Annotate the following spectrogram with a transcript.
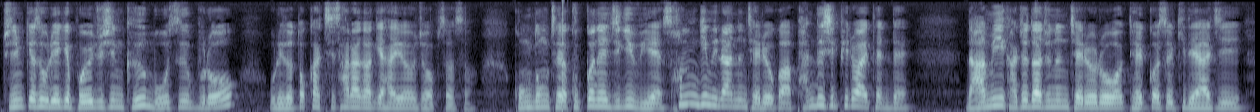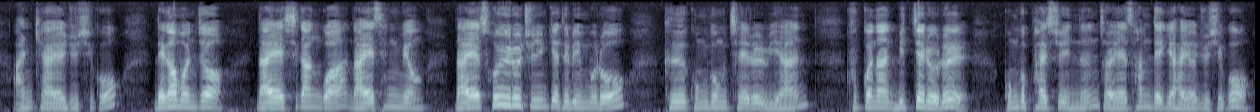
주님께서 우리에게 보여주신 그 모습으로 우리도 똑같이 살아가게 하여 주옵소서. 공동체가 굳건해지기 위해 섬김이라는 재료가 반드시 필요할 텐데 남이 가져다 주는 재료로 될 것을 기대하지 않게 하여 주시고 내가 먼저 나의 시간과 나의 생명, 나의 소유를 주님께 드림으로 그 공동체를 위한 굳건한 밑재료를 공급할 수 있는 저희의 삶 되게 하여 주시고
